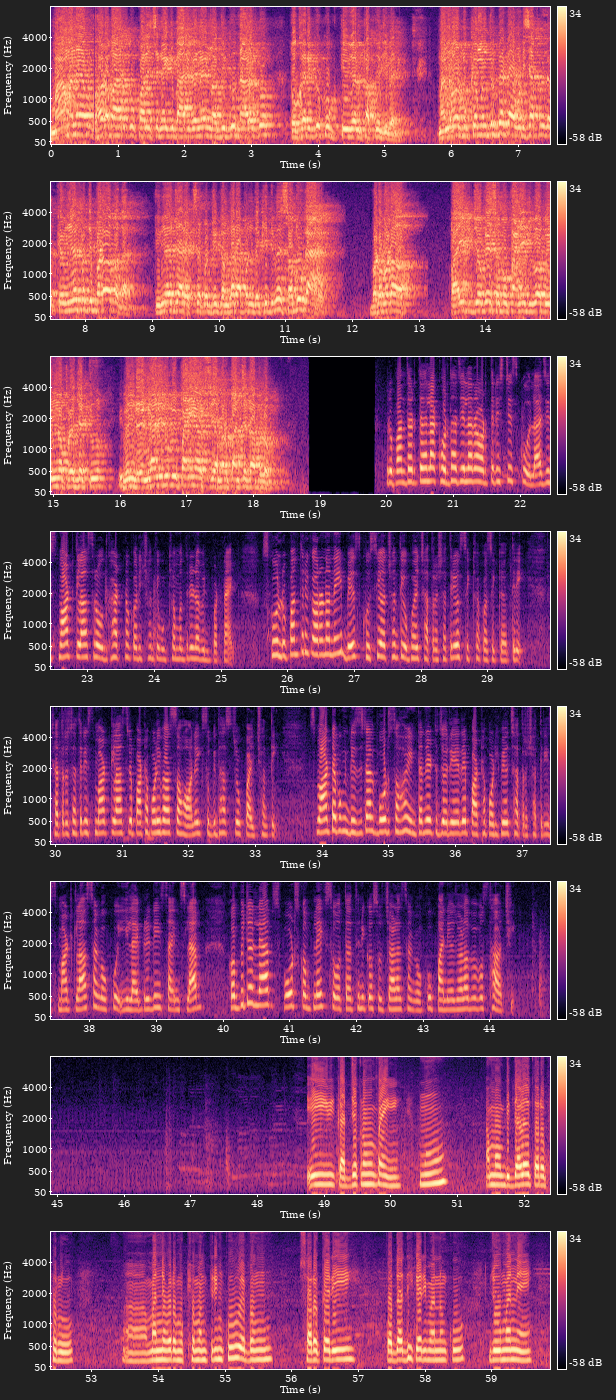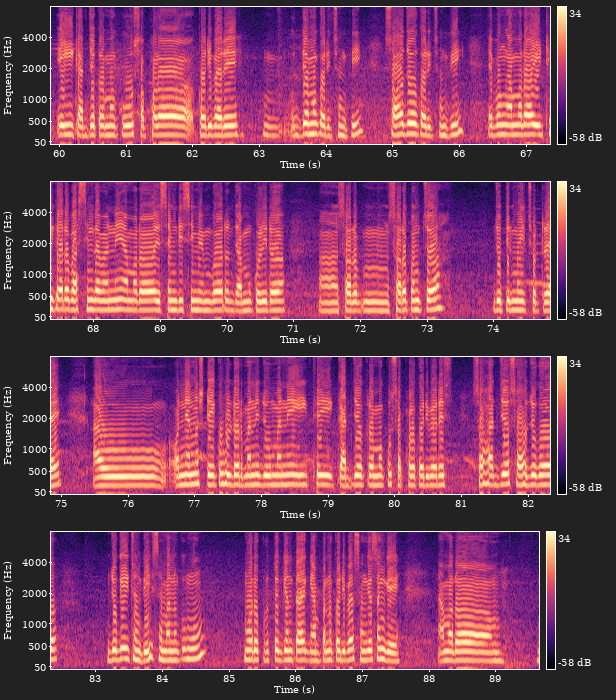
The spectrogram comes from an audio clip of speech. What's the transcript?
माँ मैंने घर बाहर को कलेज नहीं बाहर नदी को नाड़ को पोखर को ट्यूबेल पाक जीवन मानव मुख्यमंत्री तो प्रति बड़ अवदान तीन हजार एकश कोटी टकर आप देखिथे सब गाँव में बड़ बड़ पाइप जोगे सब पा विभिन्न प्रोजेक्ट इवेन रेंगाली भी पा आसमर पांचटा ब्लॉक রূপান্তরিত হল খোর্ধা জেলার অড়তিশটি স্কুল আজ স্মার্ট ক্লাসর উদ্ঘাটন করেছেন মুখ্যমন্ত্রী নবীন পট্টনাক স্কুল রূপান্তরীকরণ নিয়ে বেশ খুশি অনেক উভয় ছাত্রছাত্রী ও শিক্ষক শিক্ষয়িত্রী ছাত্রছাত্রী স্মার্ট ক্লাসে পাঠ পড়া সহ অনেক সুবিধা সুযোগ পাই স্মার্ট এবং ডিজিটাল বোর্ড সহ ইন্টারনেট জরিয়ে পাঠ পড়বে ছাত্রছাত্রী smart class সাংকু e library science lab computer lab sports complex ও অত্যাধুনিক শৌচালয় সাংকু পানীয় জল ব্যবস্থা অনেক ଏଇ କାର୍ଯ୍ୟକ୍ରମ ପାଇଁ ମୁଁ ଆମ ବିଦ୍ୟାଳୟ ତରଫରୁ ମାନ୍ୟବର ମୁଖ୍ୟମନ୍ତ୍ରୀଙ୍କୁ ଏବଂ ସରକାରୀ ପଦାଧିକାରୀମାନଙ୍କୁ ଯେଉଁମାନେ ଏଇ କାର୍ଯ୍ୟକ୍ରମକୁ ସଫଳ କରିବାରେ ଉଦ୍ୟମ କରିଛନ୍ତି ସହଯୋଗ କରିଛନ୍ତି ଏବଂ ଆମର ଏଠିକାର ବାସିନ୍ଦାମାନେ ଆମର S M D C member ଜାମୁକୋଳିର sarpanch Jyotirmayee Chhotray ଆଉ ଅନ୍ୟାନ୍ୟ ଷ୍ଟେକ୍ ହୋଲ୍ଡର ମାନେ ଯେଉଁମାନେ ଏଇଥି କାର୍ଯ୍ୟକ୍ରମକୁ ସଫଳ କରିବାରେ ସାହାଯ୍ୟ ସହଯୋଗ ଯୋଗାଇଛନ୍ତି ସେମାନଙ୍କୁ ମୁଁ ମୋର କୃତଜ୍ଞତା ଜ୍ଞାପନ କରିବା ସଙ୍ଗେ ସଙ୍ଗେ ଆମର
